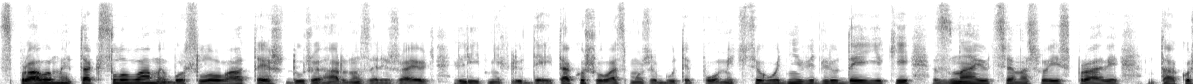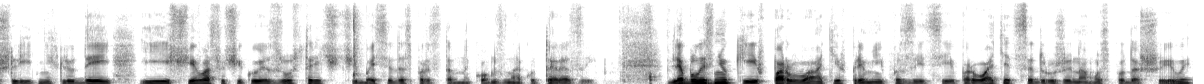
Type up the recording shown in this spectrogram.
справами, так словами, бо слова теж дуже гарно заряджають літніх людей. Також у вас може бути поміч сьогодні від людей, які знаються на своїй справі, також літніх людей. І ще вас очікує зустріч чи бесіда з представником знаку Терези. Для близнюків Парваті в прямій позиції. Парваті це дружина Господа Шиви,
